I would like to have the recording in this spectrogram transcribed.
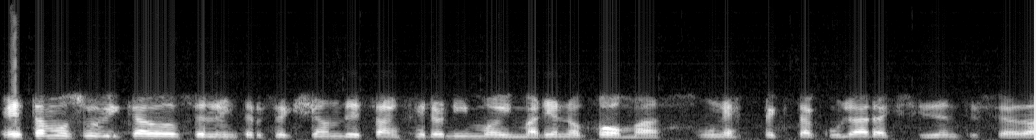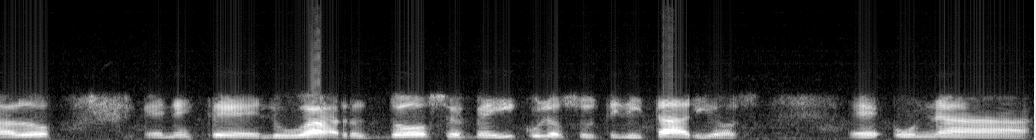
Estamos ubicados en la intersección de San Jerónimo y Mariano Comas. Un espectacular accidente se ha dado en este lugar. Dos vehículos utilitarios. Eh, una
